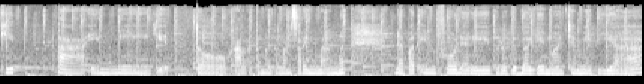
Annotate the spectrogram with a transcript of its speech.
kita ini gitu gitu. Kalau teman-teman sering banget dapat info dari berbagai macam media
